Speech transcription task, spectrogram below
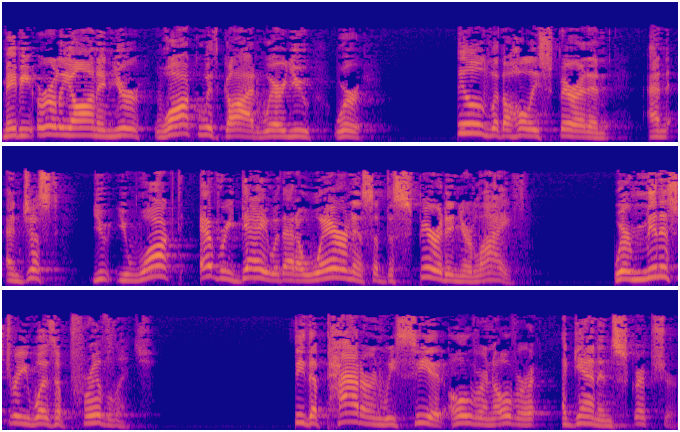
maybe early on in your walk with God, where you were filled with the Holy Spirit and, and, and just you, you walked every day with that awareness of the Spirit in your life, where ministry was a privilege? See, the pattern, we see it over and over again in Scripture,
